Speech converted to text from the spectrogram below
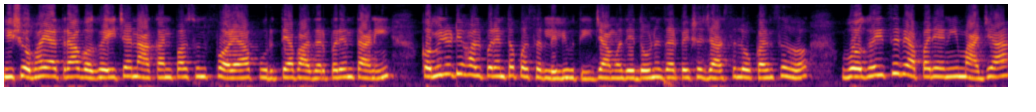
ही शोभायात्रा वघईच्या नाकांपासून फळ्या पुरत्या बाजारपर्यंत आणि कम्युनिटी हॉलपर्यंत पसरलेली होती ज्यामध्ये दोन हजारपेक्षा जास्त लोकांसह वघईचे व्यापारी आणि माझ्या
